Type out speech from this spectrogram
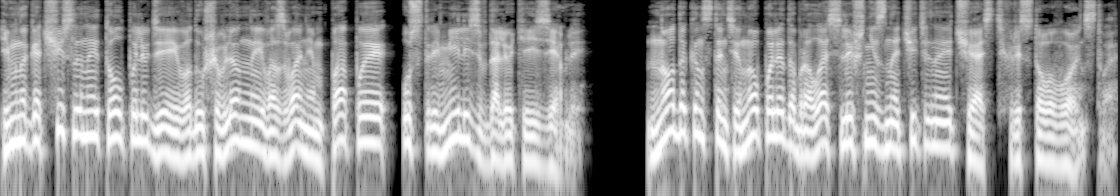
И многочисленные толпы людей, воодушевленные воззванием папы, устремились в далекие земли. Но до Константинополя добралась лишь незначительная часть Христова воинства.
